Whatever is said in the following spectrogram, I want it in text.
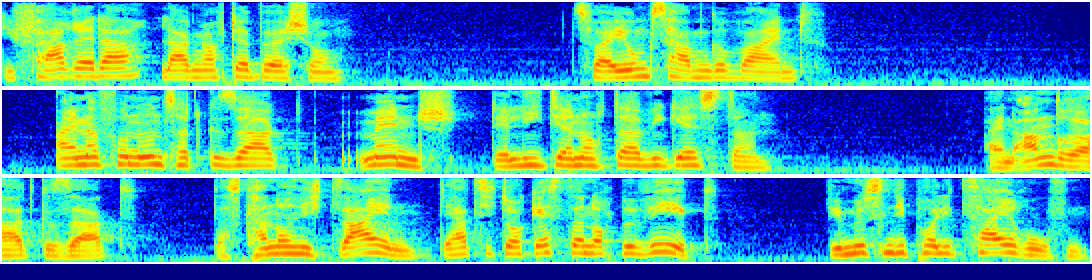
Die Fahrräder lagen auf der Böschung. Zwei Jungs haben geweint. Einer von uns hat gesagt, Mensch, der liegt ja noch da wie gestern. Ein anderer hat gesagt, das kann doch nicht sein, der hat sich doch gestern noch bewegt. Wir müssen die Polizei rufen.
